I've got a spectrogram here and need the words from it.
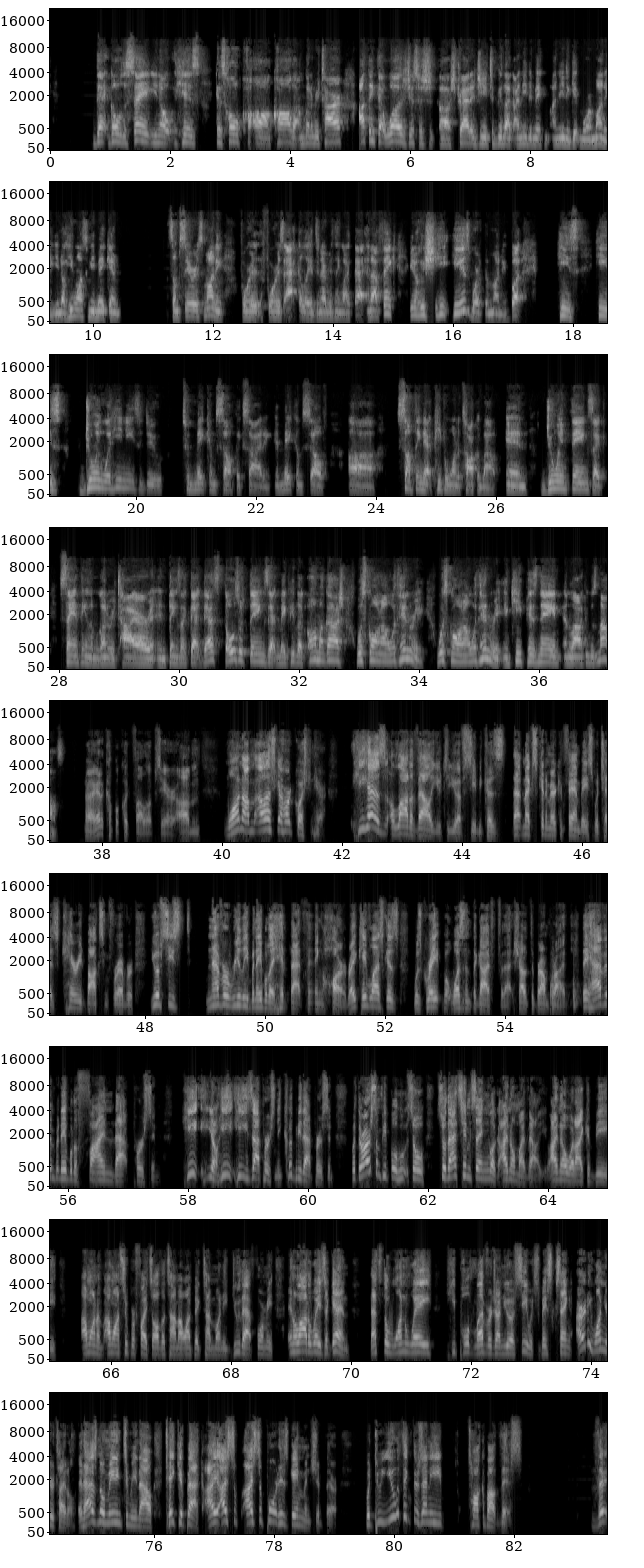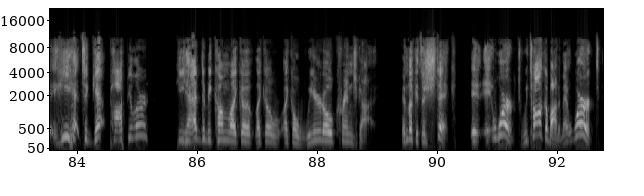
that goes to say, you know, his his whole call, uh, call that I'm to retire. I think that was just a sh- uh, strategy to be like, I need to make, I need to get more money. You know, he wants to be making some serious money for his for his accolades and everything like that. And I think you know he he, he is worth the money, but he's he's doing what he needs to do to make himself exciting and make himself uh, something that people want to talk about and doing things like saying things I'm going to retire and, and things like that. That's those are things that make people like, oh my gosh, what's going on with Henry? What's going on with Henry? And keep his name in a lot of people's mouths. All right, I got a couple quick follow ups here. Um, one, I'll ask you a hard question here. He has a lot of value to UFC because that Mexican American fan base, which has carried boxing forever, UFC's never really been able to hit that thing hard, right? Cain Velasquez was great, but wasn't the guy for that. Shout out to Brown Pride. They haven't been able to find that person. He, you know, he he's that person. He could be that person. But there are some people who so so that's him saying, "Look, I know my value. I know what I could be. I want to. I want super fights all the time. I want big time money. Do that for me." In a lot of ways, again, that's the one way he pulled leverage on UFC, which is basically saying, "I already won your title. It has no meaning to me now. Take it back." I I, su- I support his gamemanship there. But do you think there's any talk about this? There, he had to get popular. He had to become like a like a like a weirdo cringe guy. And look, it's a shtick. It it worked. We talk about him. It worked.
